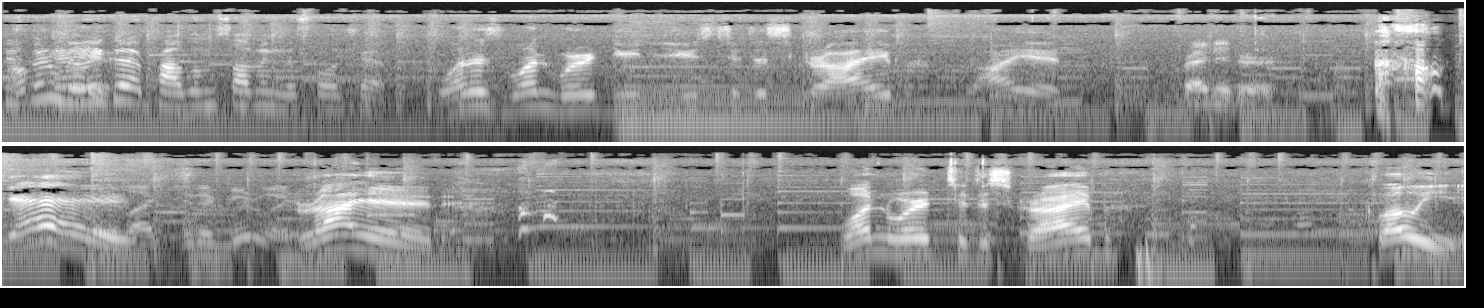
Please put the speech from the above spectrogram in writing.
He's been really good at problem solving this whole trip. What is one word you'd use to describe Ryan? Predator. Okay. Like in a good way. Ryan. One word to describe Chloe.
